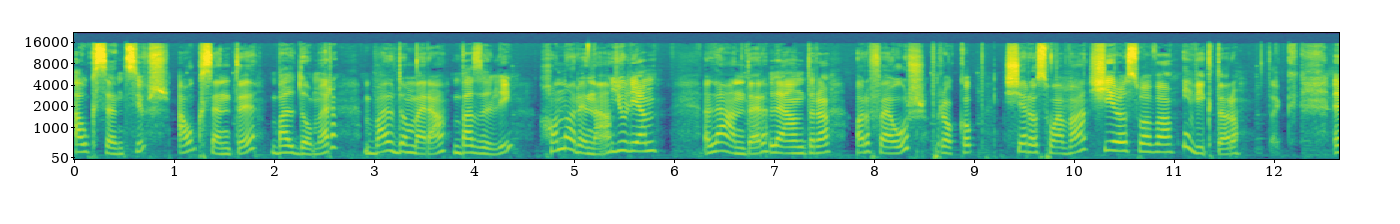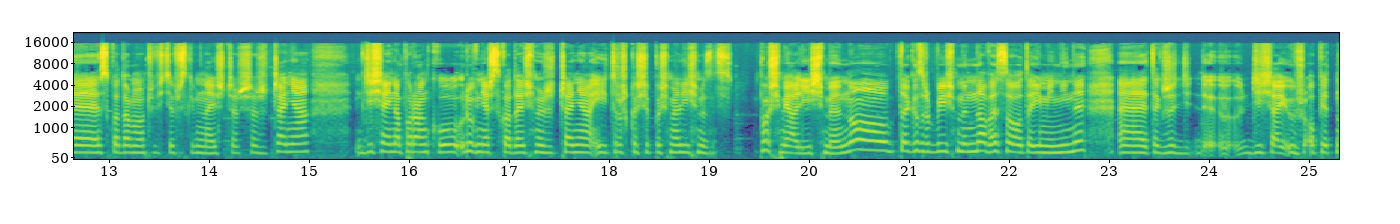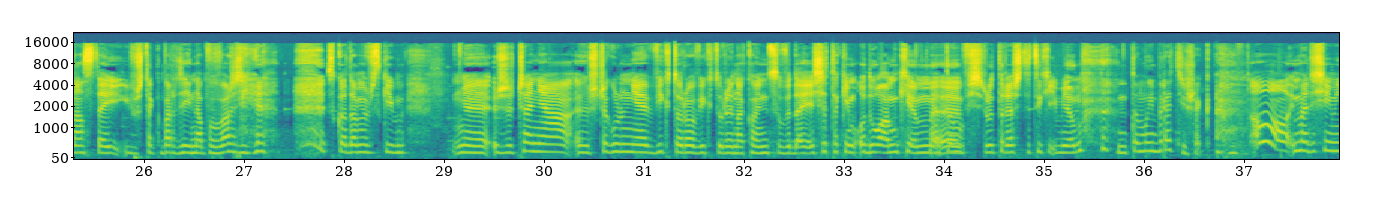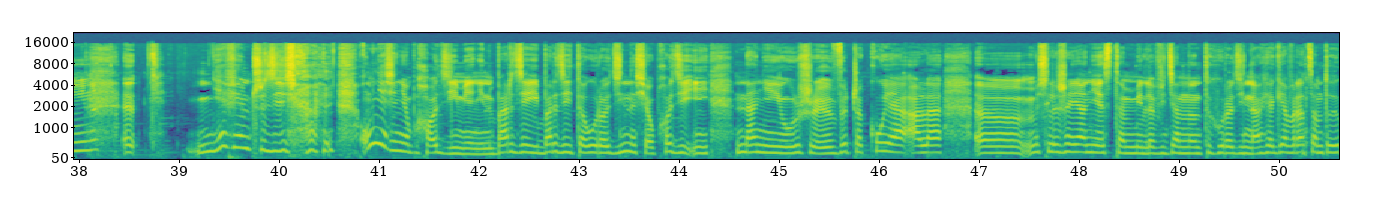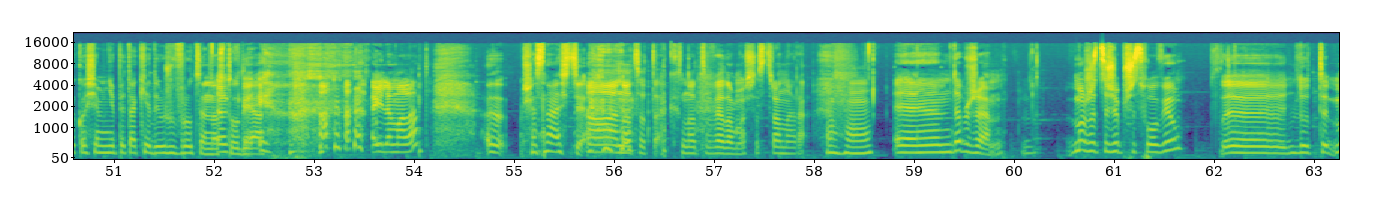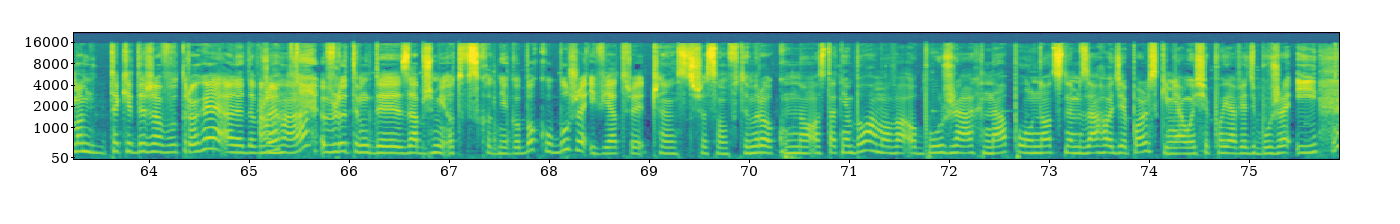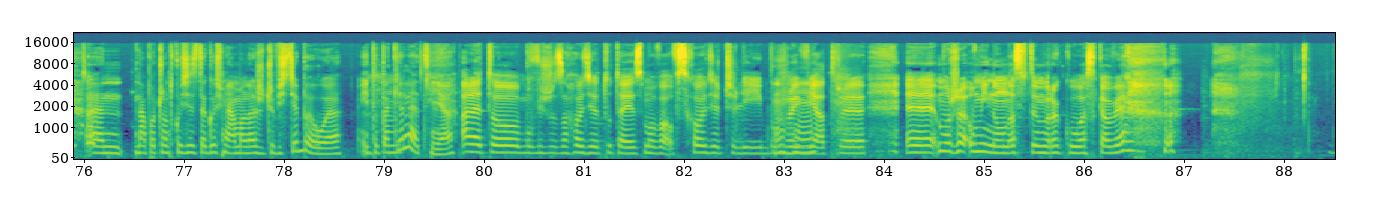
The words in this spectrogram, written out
Auksencjusz, Auksenty, Baldomer, Baldomera, Bazyli, Honoryna, Julian, Leander, Leandra, Orfeusz, Prokop, Sierosława Sirosława, i Wiktor. Tak. E, składamy oczywiście wszystkim najszczersze życzenia. Dzisiaj na poranku również składaliśmy życzenia i troszkę się pośmialiśmy. Z, pośmialiśmy. No, tak zrobiliśmy na wesoło tej imieniny. E, także dzi- e, dzisiaj już o 15 już tak bardziej na poważnie składamy wszystkim życzenia, e, szczególnie Wiktorowi, który na końcu wydaje się takim odłamkiem A to- e, wśród reszty tych imion. No to mój braciszek. O, i ma dzisiaj imieniny? Nie wiem, czy dzisiaj. U mnie się nie obchodzi imienin. Bardziej, bardziej te urodziny się obchodzi i na nie już wyczekuję, ale e, myślę, że ja nie jestem mile widziana na tych urodzinach. Jak ja wracam, to tylko się mnie pyta, kiedy już wrócę na studia. A ile ma lat? E, 16. A, no to tak. No to wiadomo, siostra Nara. Mhm. Dobrze. Może coś o przysłowiu? W y, lutym, mam takie déjà vu trochę, ale dobrze. Aha. W lutym, gdy zabrzmi od wschodniego boku, burze i wiatry częstsze są w tym roku. No, ostatnio była mowa o burzach. Na północnym zachodzie Polski miały się pojawiać burze i e, na początku się z tego śmiałam, ale rzeczywiście były. I to takie letnie. Ale to mówisz o zachodzie, tutaj jest mowa o wschodzie, czyli burze Mhm. i wiatry y, może ominą nas w tym roku łaskawie.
